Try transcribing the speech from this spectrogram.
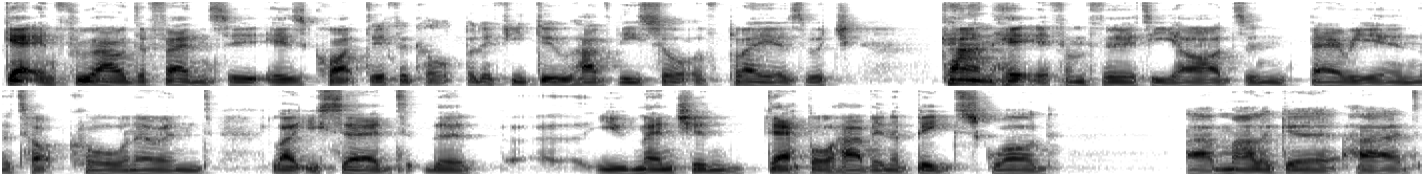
getting through our defence is quite difficult. But if you do have these sort of players which can hit it from 30 yards and bury it in the top corner, and like you said, the uh, you mentioned Depor having a big squad uh, Malaga had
